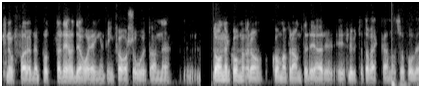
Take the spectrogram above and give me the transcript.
knuffar eller puttar. Det, det har jag ingenting för så, utan eh, Daniel kommer att komma fram till det här i slutet av veckan och så får vi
